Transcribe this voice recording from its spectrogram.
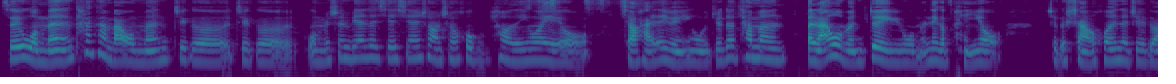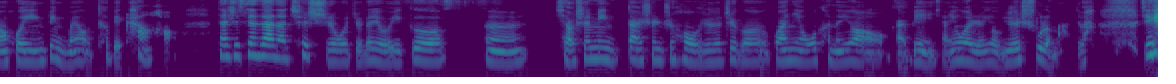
所以我们看看吧，我们这个这个我们身边这些先上车后补票的，因为也有小孩的原因，我觉得他们本来我们对于我们那个朋友这个闪婚的这段婚姻并没有特别看好，但是现在呢，确实我觉得有一个嗯小生命诞生之后，我觉得这个观念我可能又要改变一下，因为人有约束了嘛，对吧？这个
